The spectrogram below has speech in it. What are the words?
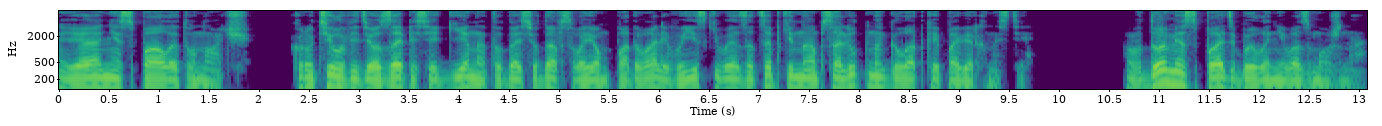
Я не спал эту ночь. Крутил видеозаписи Гена туда-сюда в своем подвале, выискивая зацепки на абсолютно гладкой поверхности. В доме спать было невозможно.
